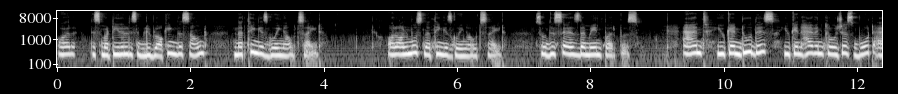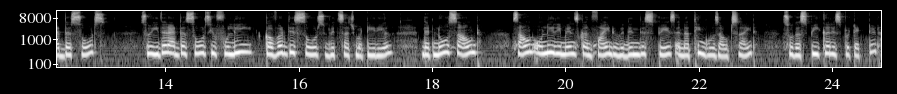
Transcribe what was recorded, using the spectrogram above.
or this material is simply blocking the sound, nothing is going outside or almost nothing is going outside. So, this is the main purpose and you can do this you can have enclosures both at the source. So, either at the source you fully cover this source with such material that no sound sound only remains confined within this space and nothing goes outside. So, the speaker is protected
